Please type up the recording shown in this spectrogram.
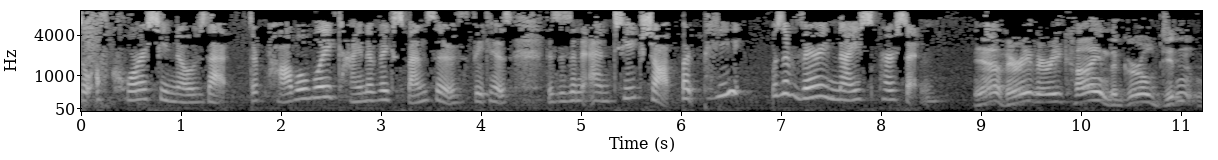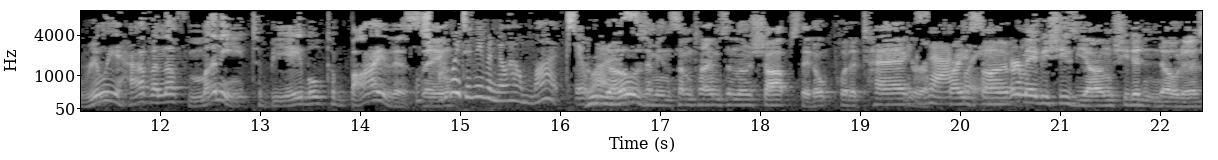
So, of course, he knows that they're probably kind of expensive because this is an antique shop. But Pete was a very nice person. Yeah, very, very kind. The girl didn't really have enough money to be able to buy this She thing. probably didn't even know how much it Who was. knows? I mean, sometimes in those shops they don't put a tag or a price on it, or maybe she's young, she didn't notice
